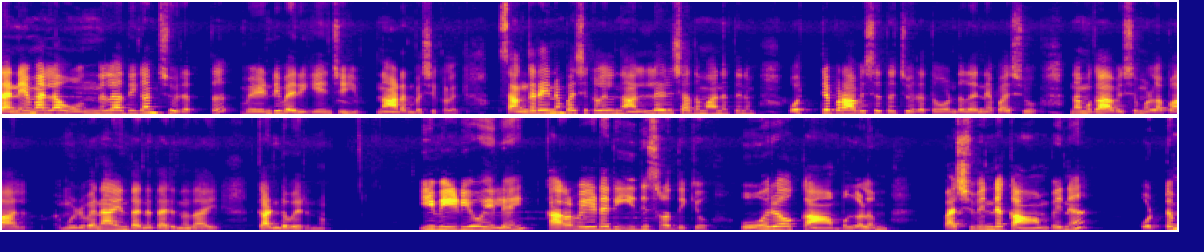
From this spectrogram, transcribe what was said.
തന്നെയുമല്ല ഒന്നിലധികം ചുരത്ത് വേണ്ടി വരികയും ചെയ്യും നാടൻ പശുക്കളിൽ. സങ്കരയിനം പശുക്കളിൽ നല്ലൊരു ശതമാനത്തിനും ഒറ്റ പ്രാവശ്യത്തെ ചുരത്ത് കൊണ്ട് തന്നെ പശു നമുക്ക് ആവശ്യമുള്ള പാൽ മുഴുവനായും തന്നെ തരുന്നതായി കണ്ടുവരുന്നു. ഈ വീഡിയോയിലെ കറവയുടെ രീതി ശ്രദ്ധിക്കൂ. ഓരോ കാമ്പുകളും പശുവിന്റെ കാമ്പിന് ഒട്ടും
